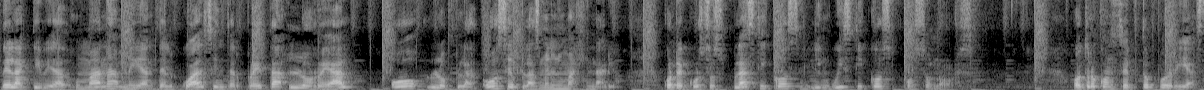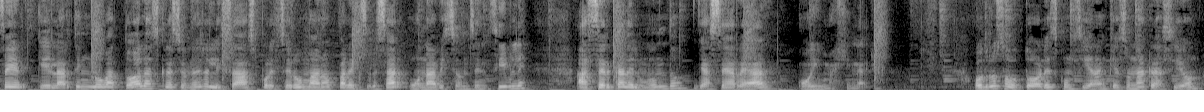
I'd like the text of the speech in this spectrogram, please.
de la actividad humana mediante el cual se interpreta lo real o, lo o se plasma en lo imaginario, con recursos plásticos, lingüísticos o sonoros. Otro concepto podría ser que el arte engloba todas las creaciones realizadas por el ser humano para expresar una visión sensible acerca del mundo, ya sea real o imaginario. Otros autores consideran que es una creación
